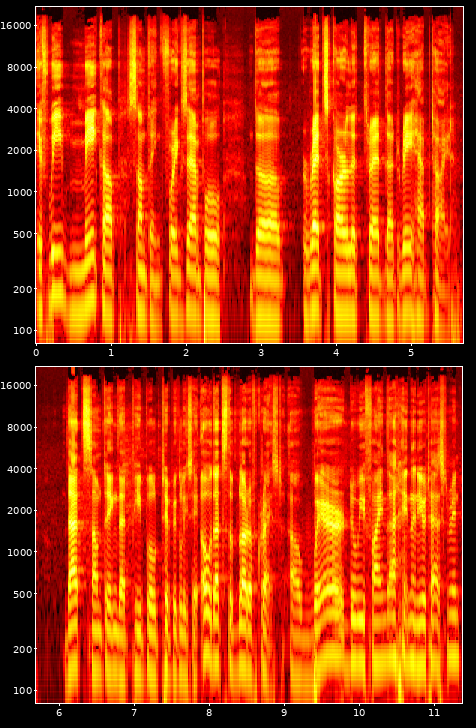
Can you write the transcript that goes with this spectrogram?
if we make up something, for example, the red scarlet thread that Rahab tied. That's something that people typically say, oh, that's the blood of Christ. Uh, where do we find that in the New Testament?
